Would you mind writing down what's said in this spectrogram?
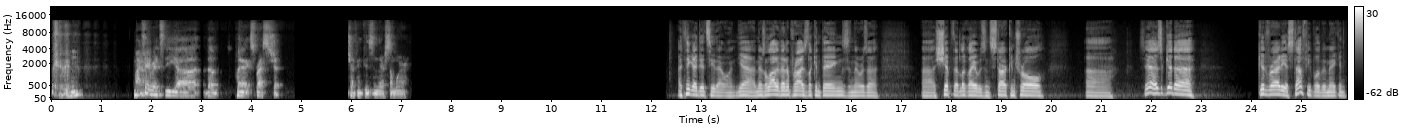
mm-hmm. My favorite's the uh, the Planet Express ship, which I think is in there somewhere. I think I did see that one. Yeah, and there's a lot of Enterprise looking things, and there was a, a ship that looked like it was in star control. Uh, so yeah, it's a good uh, good variety of stuff people have been making.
